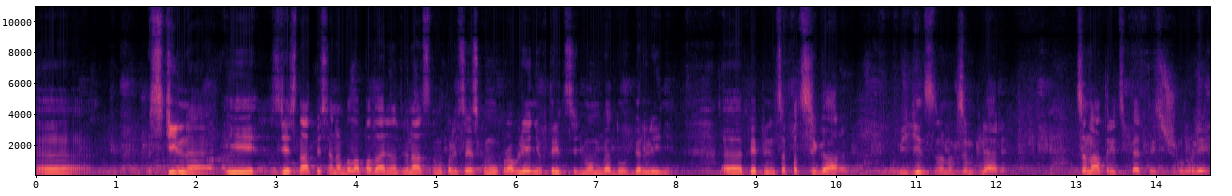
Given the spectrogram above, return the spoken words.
Э, стильная. И здесь надпись, она была подарена 12-му полицейскому управлению в 1937 году в Берлине. Э, Пепельница под сигары в единственном экземпляре. Цена 35 тысяч рублей.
